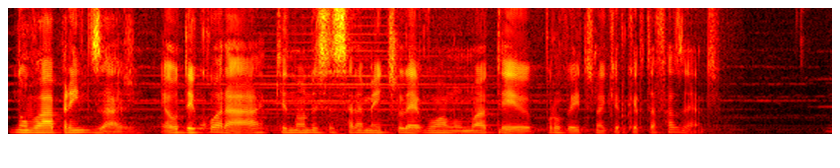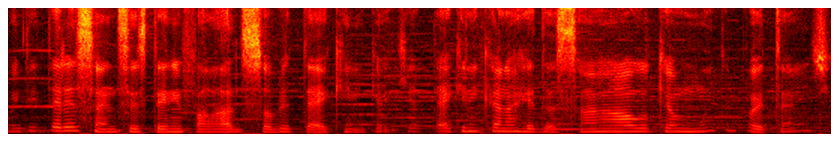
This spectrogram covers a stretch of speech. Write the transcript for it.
não vai aprendizagem. É o decorar que não necessariamente leva um aluno a ter proveito naquilo que ele está fazendo. Muito interessante vocês terem falado sobre técnica, que a técnica na redação é algo que é muito importante.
